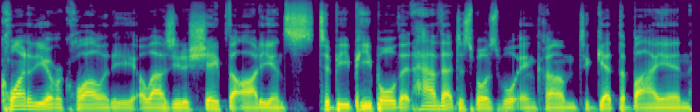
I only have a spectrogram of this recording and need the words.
quantity over quality allows you to shape the audience to be people that have that disposable income to get the buy in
